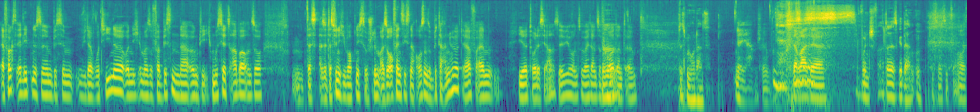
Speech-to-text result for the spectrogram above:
Erfolgserlebnisse, ein bisschen wieder Routine und nicht immer so verbissen da irgendwie, ich muss jetzt aber und so. Das, also das finde ich überhaupt nicht so schlimm. Also auch wenn es sich nach außen so bitter anhört, ja, vor allem hier tolles Jahr, Silvio und so weiter und so Mhm. fort. Und ähm, des Monats. ja, ja, Entschuldigung. Da war der, Wunschvater des Gedanken. so sieht's aus.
